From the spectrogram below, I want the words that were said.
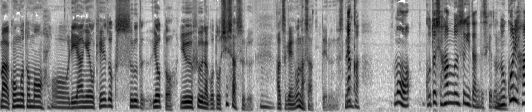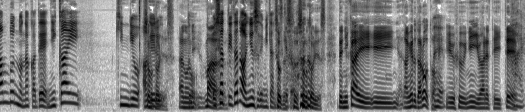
まあ、今後とも利上げを継続するよというふうなことを示唆する発言をなさっているんですね。なんかもう今年半分過ぎたんですけど、うん、残り半分の中で2回金利を上げるあのまあ、おっしゃっていたのはニュースで見たんですけど。その通りです。で2回上げるだろうというふうに言われていて、はい、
